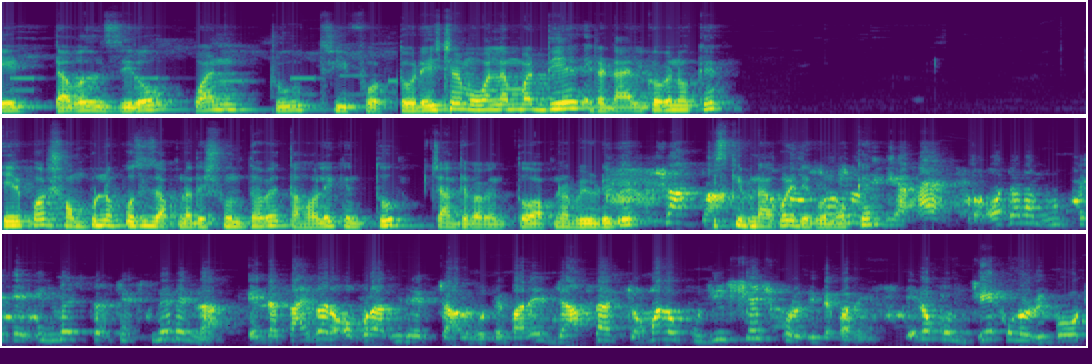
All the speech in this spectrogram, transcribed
eight double zero one two three four তো রেজিস্টার্ড মোবাইল নাম্বার দিয়ে এটা ডায়াল করবেন ওকে এরপর সম্পূর্ণ প্রসেস আপনাদের শুনতে হবে তাহলে কিন্তু জানতে পারবেন তো আপনার ভিডিওটিকে স্কিপ না করে দেখুন ওকে অজানা গ্রুপ থেকে ইনভেস্টর টিপস নেবেন না এটা সাইবার অপরাধীদের চাল হতে পারে যা আপনার জমানো পুঁজি শেষ করে দিতে পারে এরকম যে কোনো report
